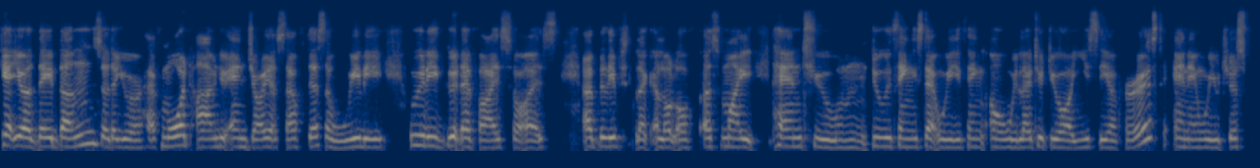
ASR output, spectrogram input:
get your day done so that you have more time to enjoy yourself. That's a really really good advice for us. I believe like a lot of us might tend to um, do things that we think oh we like to do are easier first and then we just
